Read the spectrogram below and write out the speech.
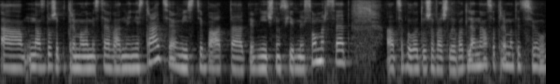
А, Нас дуже підтримала місцева адміністрація в місті Бат та північно-східний Сомерсет. А, Це було дуже важливо для нас отримати цю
